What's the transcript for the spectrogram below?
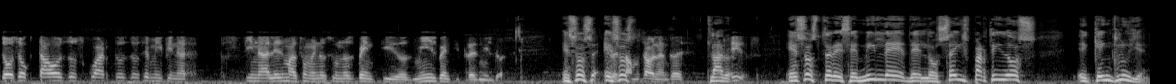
dos octavos, dos cuartos, dos semifinales, finales más o menos unos 22 mil, 23 mil dólares. Esos, Pero esos, estamos hablando de claro, partidos. esos 13 mil de, de los seis partidos, eh, ¿qué incluyen?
